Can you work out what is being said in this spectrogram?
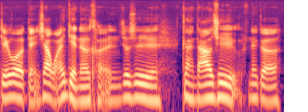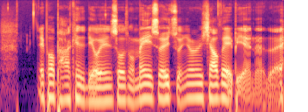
结果等一下晚一点呢，可能就是看大家去那个 Apple Podcast 留言说什么没水准，又是消费别人了，对，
